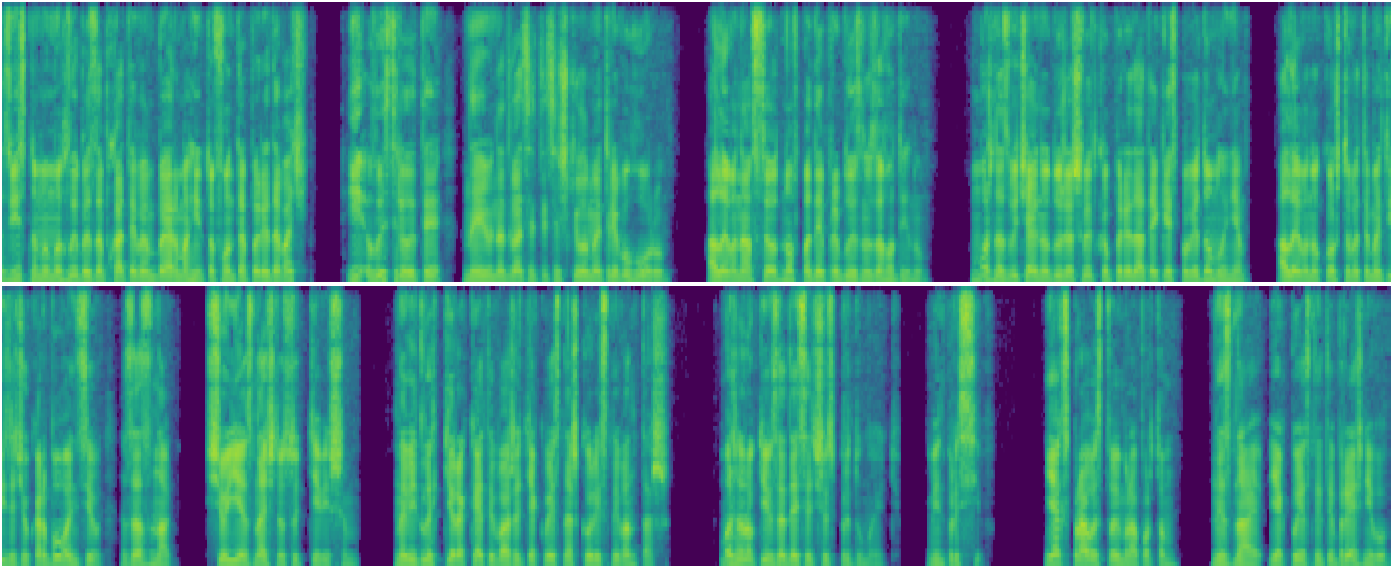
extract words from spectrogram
Звісно, ми могли би запхати в МБР магнітофон та передавач і вистрілити нею на 20 тисяч кілометрів угору, але вона все одно впаде приблизно за годину. Можна, звичайно, дуже швидко передати якесь повідомлення, але воно коштуватиме тисячу карбованців за знак, що є значно суттєвішим. Навіть легкі ракети важать як весь наш корисний вантаж. Може, років за 10 щось придумають. Він присів. Як справи з твоїм рапортом? Не знаю, як пояснити Брежнєву,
